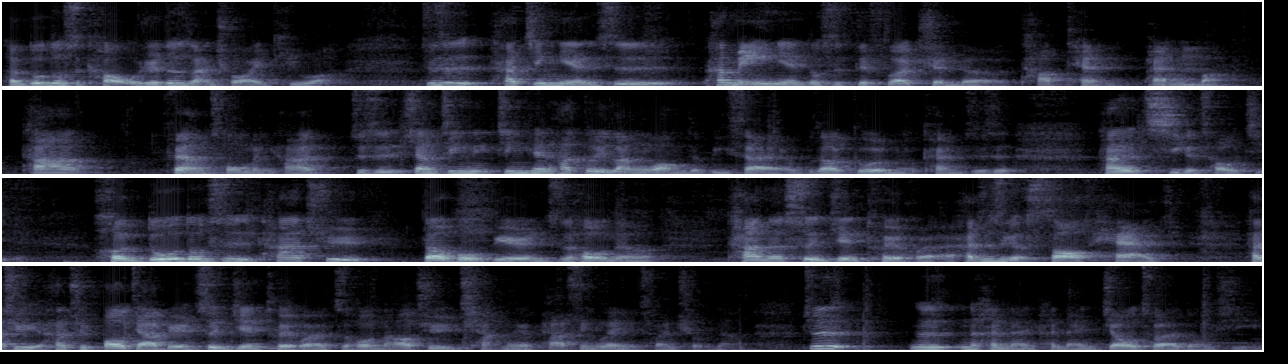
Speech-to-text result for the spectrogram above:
很多都是靠，我觉得都是篮球 IQ 啊，就是他今年是，他每一年都是 deflection 的 top ten 排行榜，他非常聪明，他就是像今今天他对篮网的比赛，我不知道各位有没有看，就是他有七个超级，很多都是他去 double 别人之后呢，他呢瞬间退回来，他就是个 soft hedge，他去他去包夹别人，瞬间退回来之后，然后去抢那个 passing lane 传球那样，就是那那很难很难教出来的东西.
